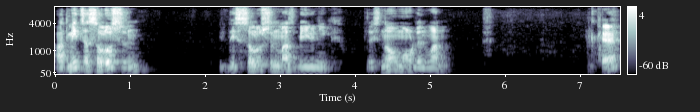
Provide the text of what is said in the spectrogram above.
admits a solution, this solution must be unique. There's no more than one. Okay?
